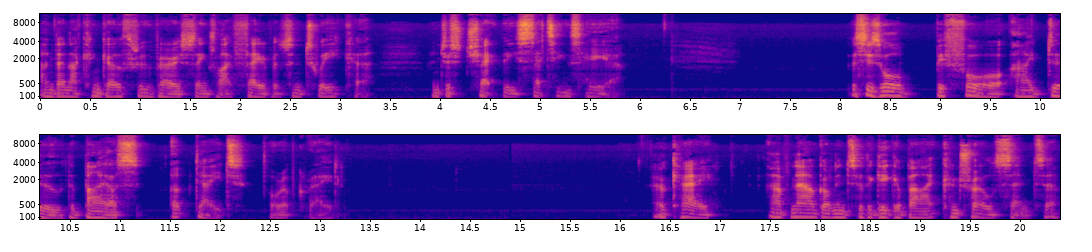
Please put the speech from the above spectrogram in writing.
and then I can go through various things like favorites and tweaker and just check these settings here. This is all before I do the BIOS update or upgrade. Okay, I've now gone into the Gigabyte Control Center.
